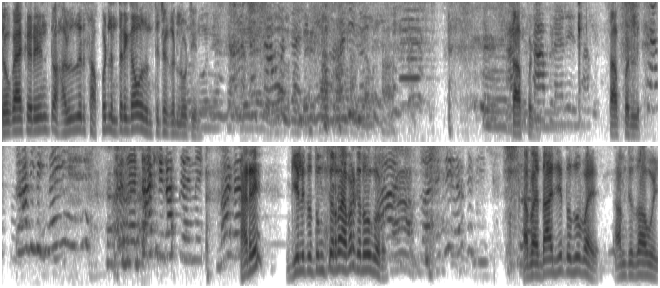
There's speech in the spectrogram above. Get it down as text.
तो काय करीन तो हळू जरी सापडले तरी गावातून तिच्याकडे लोटीन. सापड सापडली. टाकली नाही टाकली कस काय नाही बघा अरे गेली तर तुमच्यावर नाही बरं का दोघं. स्वातीची बरं का ती. अबाय दाजी तर उभा आहे आमचे जावई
